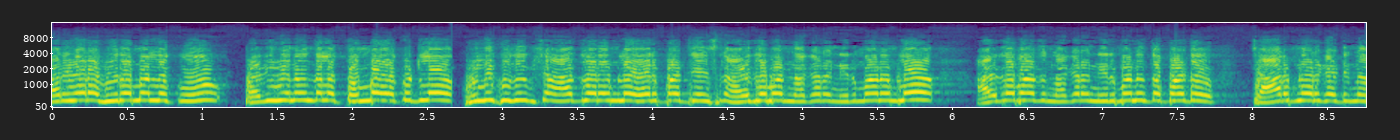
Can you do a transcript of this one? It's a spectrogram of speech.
హరిహర వీరమల్లకు పదిహేను వందల తొంభై ఒకటిలో కులి కుతుబ్ షా ఆధ్వర్యంలో ఏర్పాటు చేసిన హైదరాబాద్ నగర నిర్మాణంలో హైదరాబాద్ నగర నిర్మాణంతో పాటు చార్మినార్ కట్టిన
